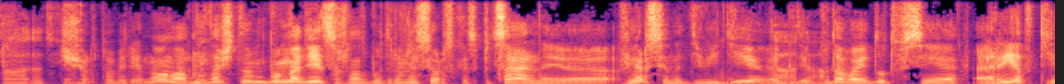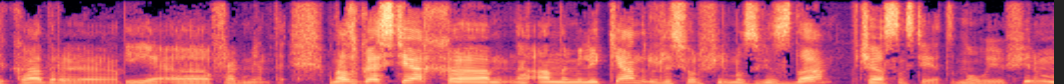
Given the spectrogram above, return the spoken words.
в этот фильм. Черт побери. Ну ладно, значит, мы будем надеяться, что у нас будет режиссерская специальная э, версия на DVD, Да, где, да. куда войдут все редкие кадры и э, фрагменты. У нас в гостях э, Анна Меликян, режиссер фильма «Звезда». В частности, это новый фильм.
